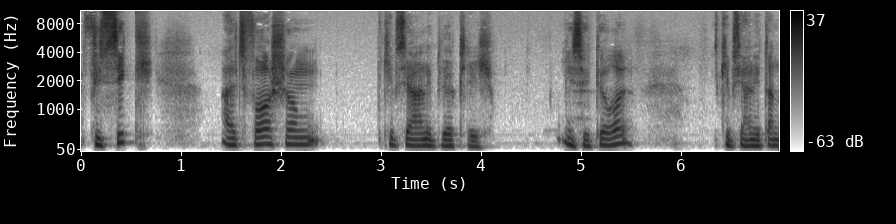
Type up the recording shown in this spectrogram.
Physik als Forschung gibt es ja auch nicht wirklich in Südtirol. Gibt es ja auch nicht an,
